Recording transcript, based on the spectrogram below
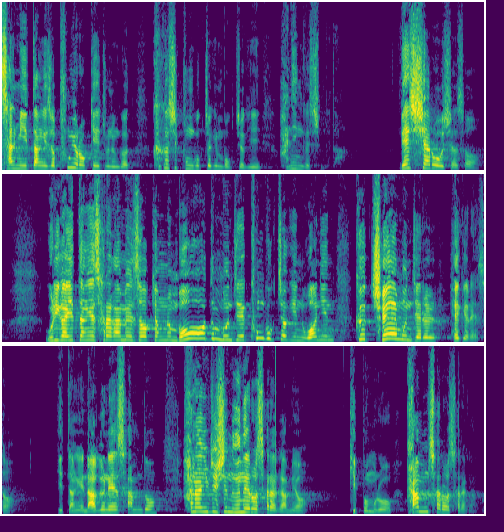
삶이 이 땅에서 풍요롭게 해주는 것, 그것이 궁극적인 목적이 아닌 것입니다. 메시아로 오셔서 우리가 이 땅에 살아가면서 겪는 모든 문제의 궁극적인 원인 그 죄 문제를 해결해서 이 땅의 나그네 삶도 하나님 주신 은혜로 살아가며 기쁨으로 감사로 살아가고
